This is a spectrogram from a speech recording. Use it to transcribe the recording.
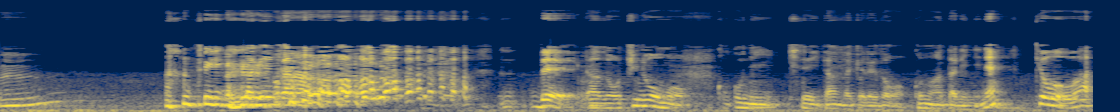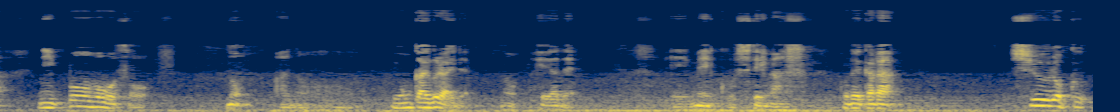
うん。っていい加減かなであの昨日もここに来ていたんだけれどこの辺りにね。今日は日本放送のあの4階ぐらいでの部屋で、えーメイクをしています。これから収録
